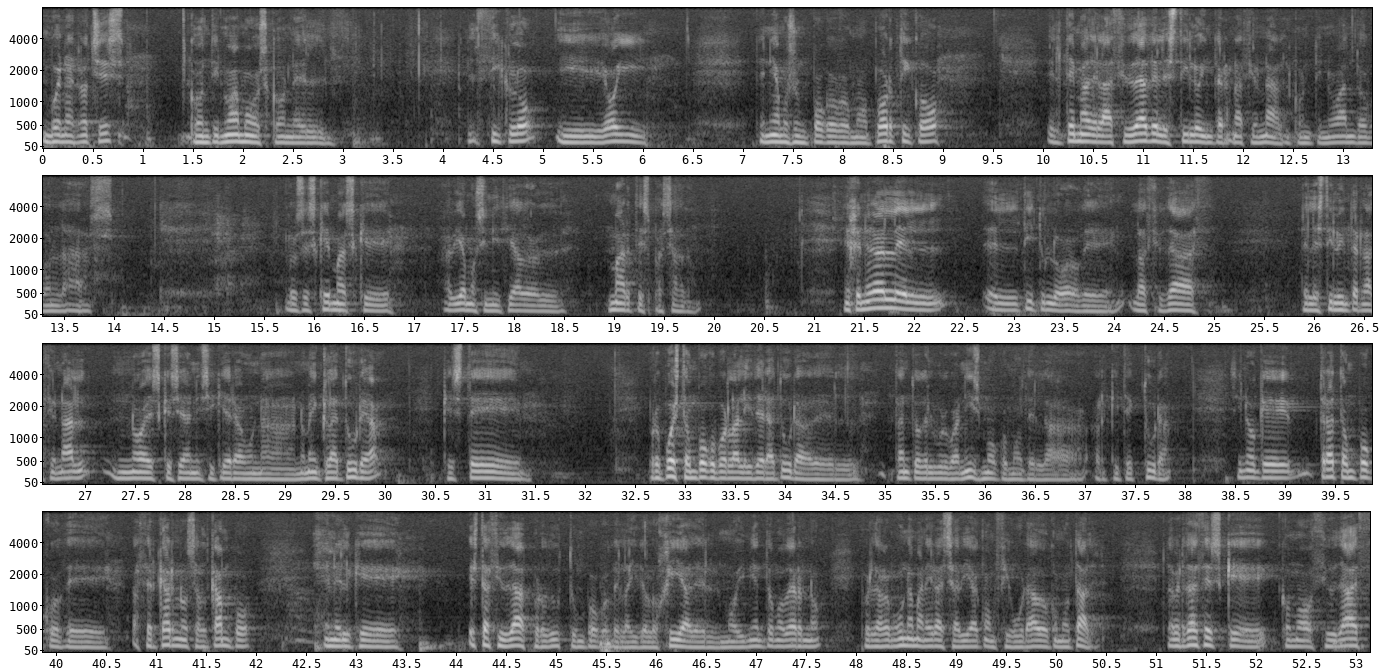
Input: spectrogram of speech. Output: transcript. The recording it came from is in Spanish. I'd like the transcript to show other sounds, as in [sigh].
Buenas noches. Continuamos con el, ciclo y hoy teníamos un poco como pórtico el tema de la ciudad del estilo internacional, continuando con los esquemas que habíamos iniciado el martes pasado. En general, el título de la ciudad del estilo internacional no es que sea ni siquiera una nomenclatura que esté propuesta un poco por la literatura, del, tanto del urbanismo como de la arquitectura, sino que trata un poco de acercarnos al campo en el que esta ciudad, producto un poco de la ideología del movimiento moderno, pues de alguna manera se había configurado como tal. La verdad es que como ciudad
